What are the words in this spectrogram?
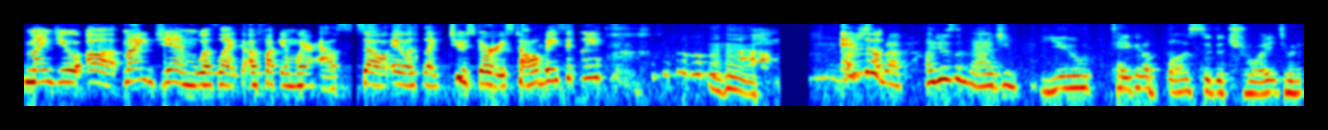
mind you, uh, my gym was like a fucking warehouse. So it was like two stories tall, basically. Mhm. I And just, so ima- I just imagine you taking a bus to Detroit to an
